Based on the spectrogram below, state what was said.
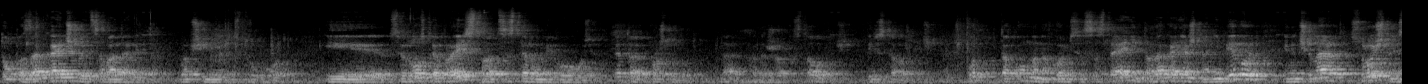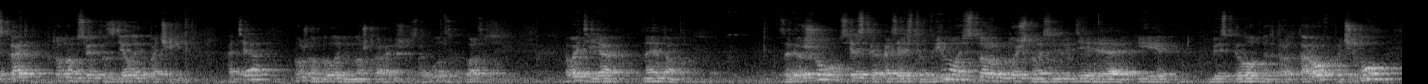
тупо заканчивается вода ветра, вообще нет труб воду. И Свердловское правительство цистернами его возит. Это прошлый год, да, когда жарко стало, перестало течь. Вот в таком мы находимся состоянии. Тогда, конечно, они бегают и начинают срочно искать, кто нам все это сделает, починит. Хотя нужно было немножко раньше, за год, за два, за три. Давайте я на этом завершу. Сельское хозяйство двинулось в сторону точного земледелия и беспилотных тракторов. Почему?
